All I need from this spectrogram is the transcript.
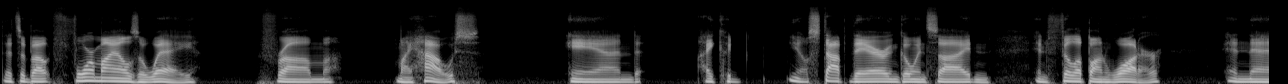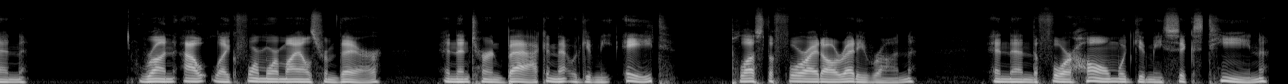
that's about four miles away from my house, and I could, you know, stop there and go inside and and fill up on water and then run out like four more miles from there and then turn back and that would give me 8 plus the 4 I'd already run. And then the 4 home would give me 16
